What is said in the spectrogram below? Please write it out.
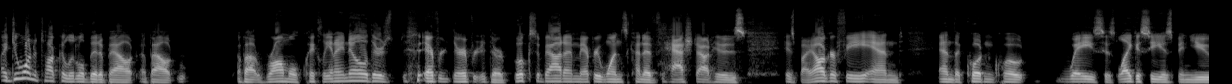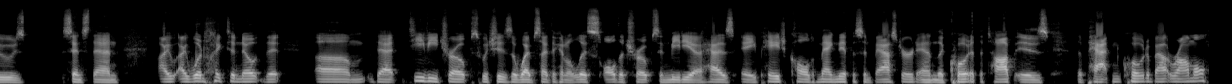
I do want to talk a little bit about about about Rommel quickly, and I know there's every there there are books about him. Everyone's kind of hashed out his his biography and and the quote unquote ways his legacy has been used since then. I, I would like to note that um, that TV Tropes, which is a website that kind of lists all the tropes in media, has a page called Magnificent Bastard. And the quote at the top is the Patton quote about Rommel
